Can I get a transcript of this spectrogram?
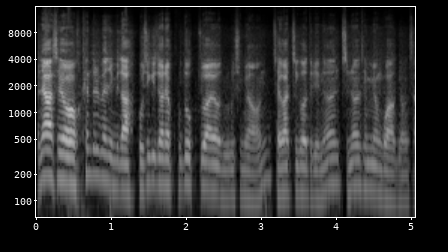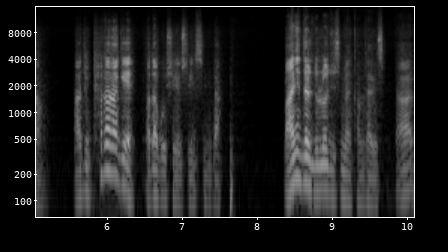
안녕하세요. 캔들맨입니다. 보시기 전에 구독, 좋아요 누르시면 제가 찍어드리는 진원생명과학 영상 아주 편안하게 받아보실 수 있습니다. 많이들 눌러주시면 감사하겠습니다.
